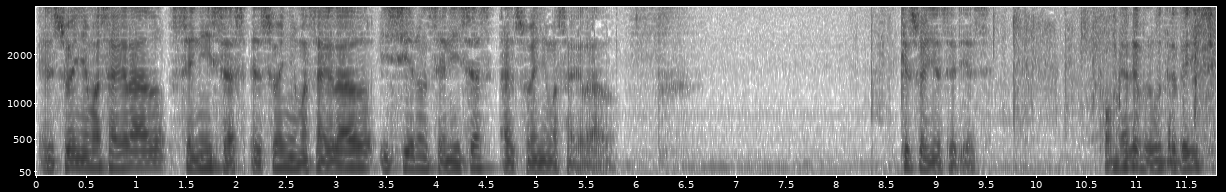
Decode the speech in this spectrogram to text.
el sueño más sagrado, cenizas, el sueño más sagrado, hicieron cenizas al sueño más sagrado. ¿Qué sueño sería ese? Oh, qué pregunta te hice.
